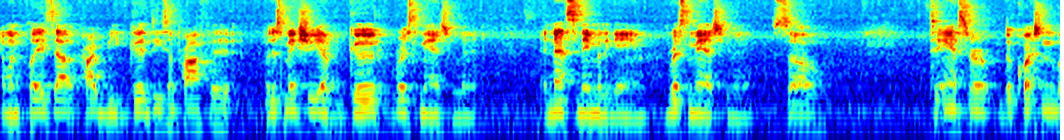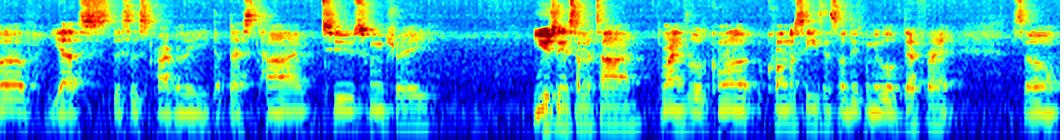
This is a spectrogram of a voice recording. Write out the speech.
And when it plays out, it'll probably be good, decent profit. But just make sure you have good risk management. And that's the name of the game risk management. So, to answer the question above, yes, this is probably the best time to swing trade. Usually in summertime, Brian's a little corona, corona season, so this gonna be a little different. So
